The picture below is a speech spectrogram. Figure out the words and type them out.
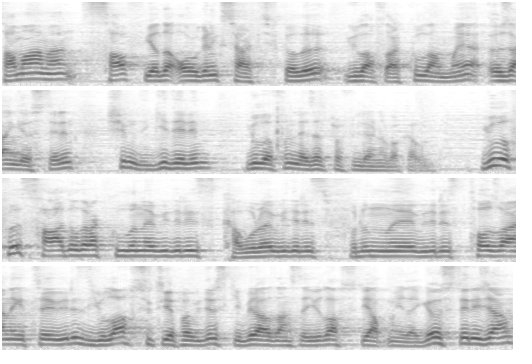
tamamen saf ya da organik sertifikalı yulaflar kullanmaya özen gösterin. Şimdi gidelim yulafın lezzet profillerine bakalım. Yulafı sade olarak kullanabiliriz, kavurabiliriz, fırınlayabiliriz, toz haline getirebiliriz, yulaf sütü yapabiliriz ki birazdan size yulaf sütü yapmayı da göstereceğim.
